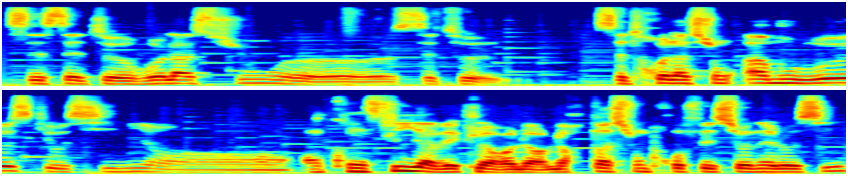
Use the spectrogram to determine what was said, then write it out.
C'est cette relation, cette, cette relation amoureuse qui est aussi mise en, conflit avec leur, leur, leur passion professionnelle aussi.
